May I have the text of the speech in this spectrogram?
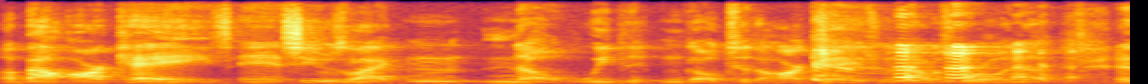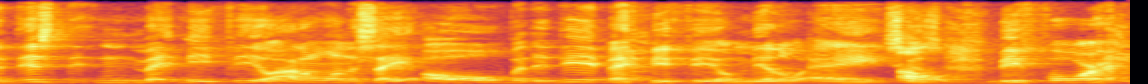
about arcades, and she was like, mm, "No, we didn't go to the arcades when I was growing up." And this didn't make me feel. I don't want to say old, but it did make me feel middle-aged. Old. Before,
